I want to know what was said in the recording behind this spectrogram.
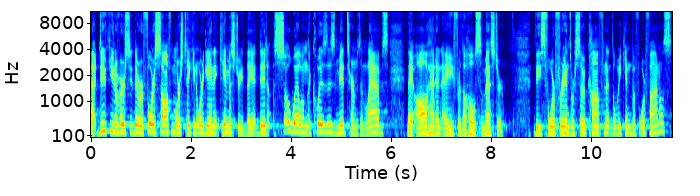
At Duke University, there were four sophomores taking organic chemistry. They did so well on the quizzes, midterms, and labs, they all had an A for the whole semester. These four friends were so confident the weekend before finals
